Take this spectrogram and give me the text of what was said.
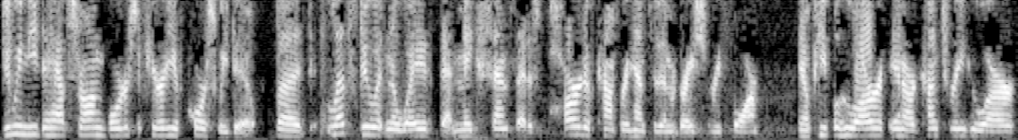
do we need to have strong border security? Of course we do. But let's do it in a way that makes sense, that is part of comprehensive immigration reform you know, people who are in our country who are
